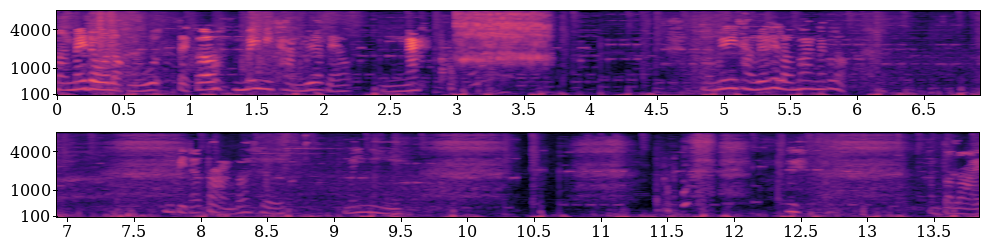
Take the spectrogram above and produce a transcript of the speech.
มันไม่โดนหรอกรู้ แต่ก็ไม่มีทางเลือกแล้วนะ มันไม่มีทางเลือกให้เรามากนักหรอก มีปิดหน้าต่างป่ะเธอ ไม่มี อันตราย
